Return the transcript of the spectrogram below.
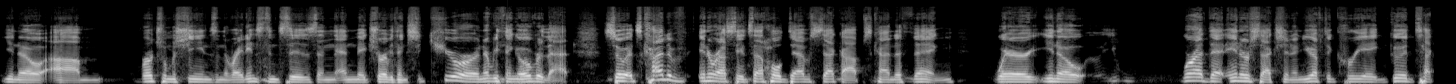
you know um, virtual machines and the right instances and and make sure everything's secure and everything over that. So it's kind of interesting. It's that whole devsecops kind of thing where you know we're at that intersection and you have to create good tech,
